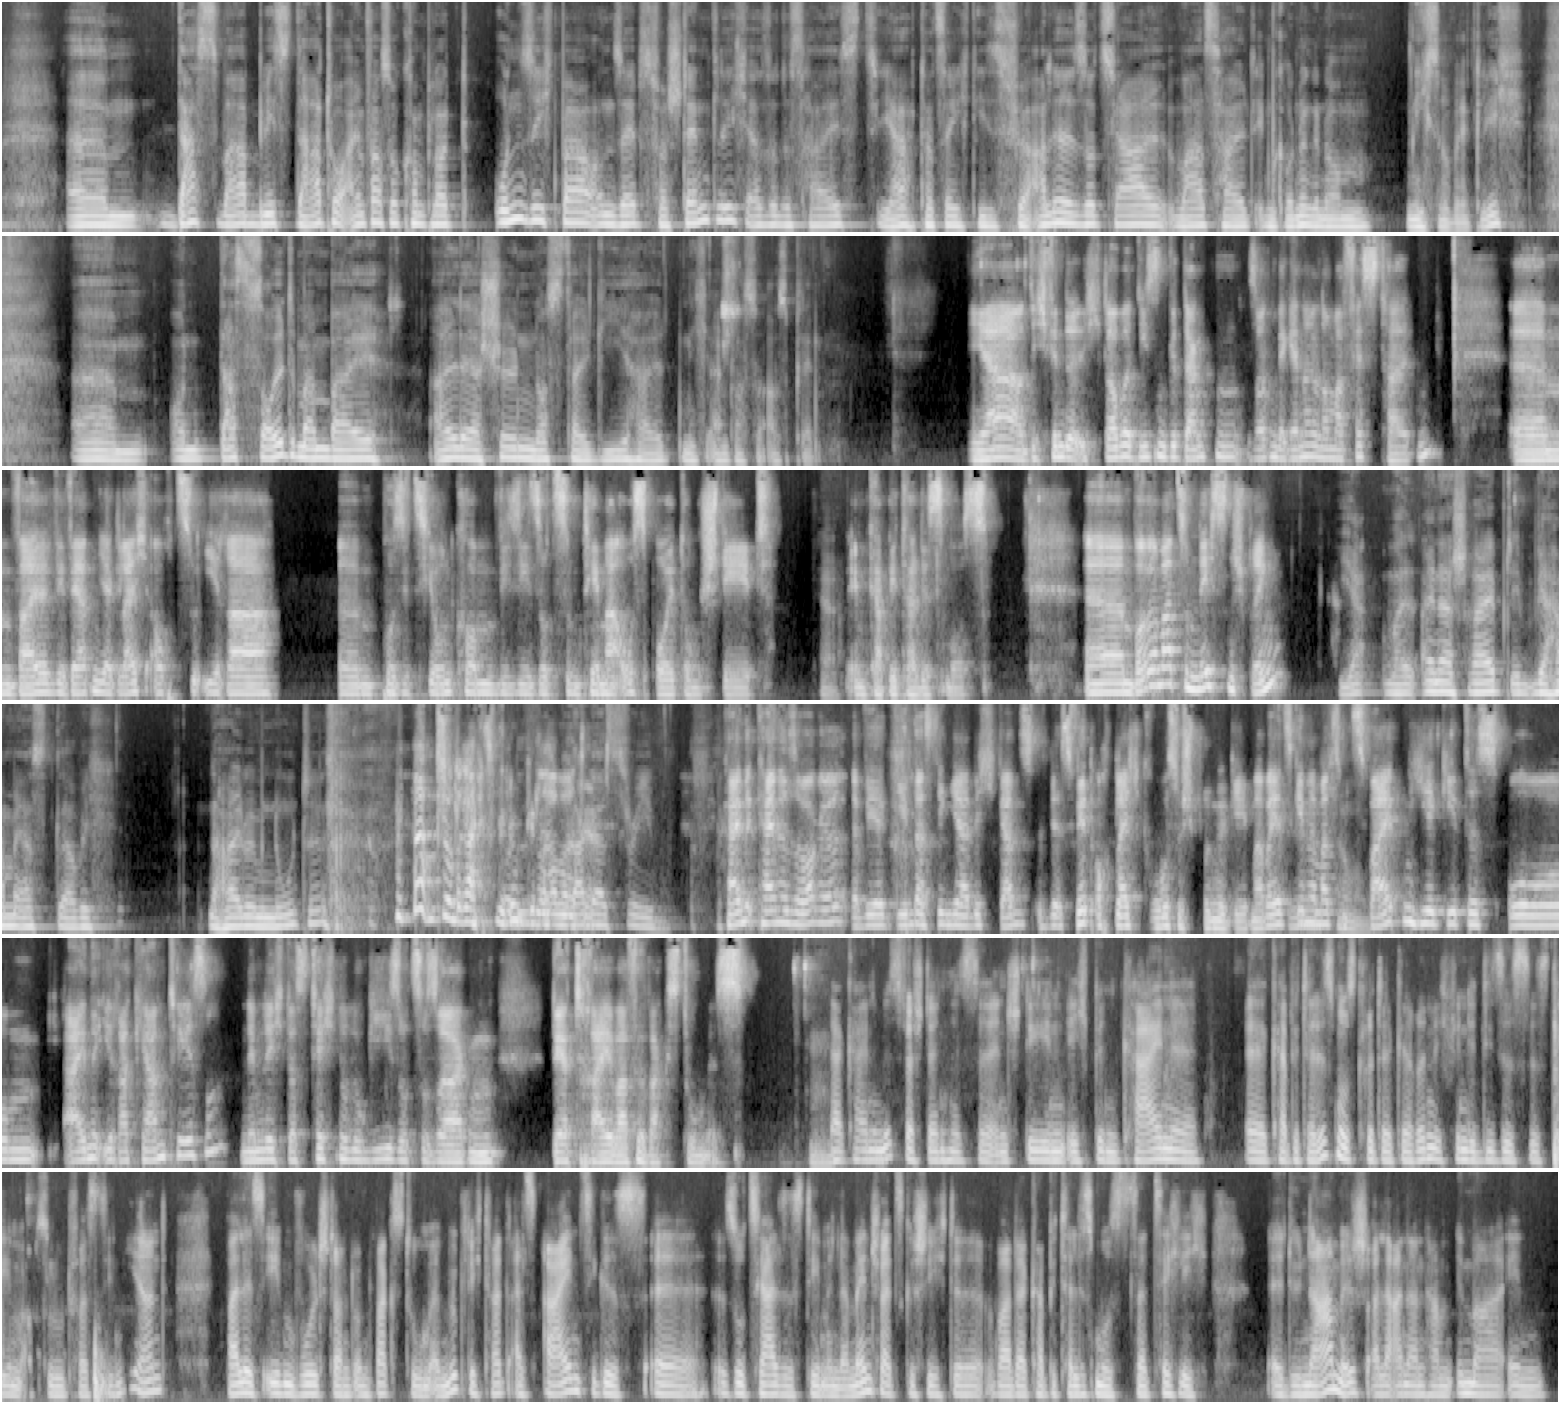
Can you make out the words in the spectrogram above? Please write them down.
Ähm, das war bis dato einfach so komplett unsichtbar und selbstverständlich. Also das heißt, ja, tatsächlich dieses für alle sozial war es halt im Grunde genommen nicht so wirklich. Ähm, und das sollte man bei all der schönen Nostalgie halt nicht einfach so ausblenden. Ja, und ich finde, ich glaube, diesen Gedanken sollten wir generell nochmal festhalten, ähm, weil wir werden ja gleich auch zu ihrer ähm, Position kommen, wie sie so zum Thema Ausbeutung steht ja. im Kapitalismus. Ähm, wollen wir mal zum nächsten springen? Ja, weil einer schreibt, wir haben erst, glaube ich, eine halbe Minute. Schon 30 Minuten gelabert. Langer Stream. Keine, keine Sorge, wir gehen das Ding ja nicht ganz, es wird auch gleich große Sprünge geben. Aber jetzt gehen ja, wir mal zum zweiten. Hier geht es um eine ihrer Kernthesen, nämlich, dass Technologie sozusagen der Treiber für Wachstum ist. Da keine Missverständnisse entstehen. Ich bin keine äh, Kapitalismuskritikerin. Ich finde dieses System absolut faszinierend, weil es eben Wohlstand und Wachstum ermöglicht hat. Als einziges äh, Sozialsystem in der Menschheitsgeschichte war der Kapitalismus tatsächlich äh, dynamisch. Alle anderen haben immer in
